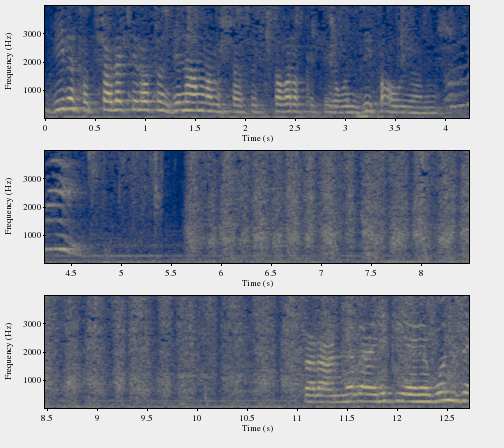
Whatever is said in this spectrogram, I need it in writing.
دي ما تحطيش عليها كتير أصلا دي ناعمه مش هتستغرب كتير ونضيفه قوي يعني. مش الصلاة على النبي عليك يا منذر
